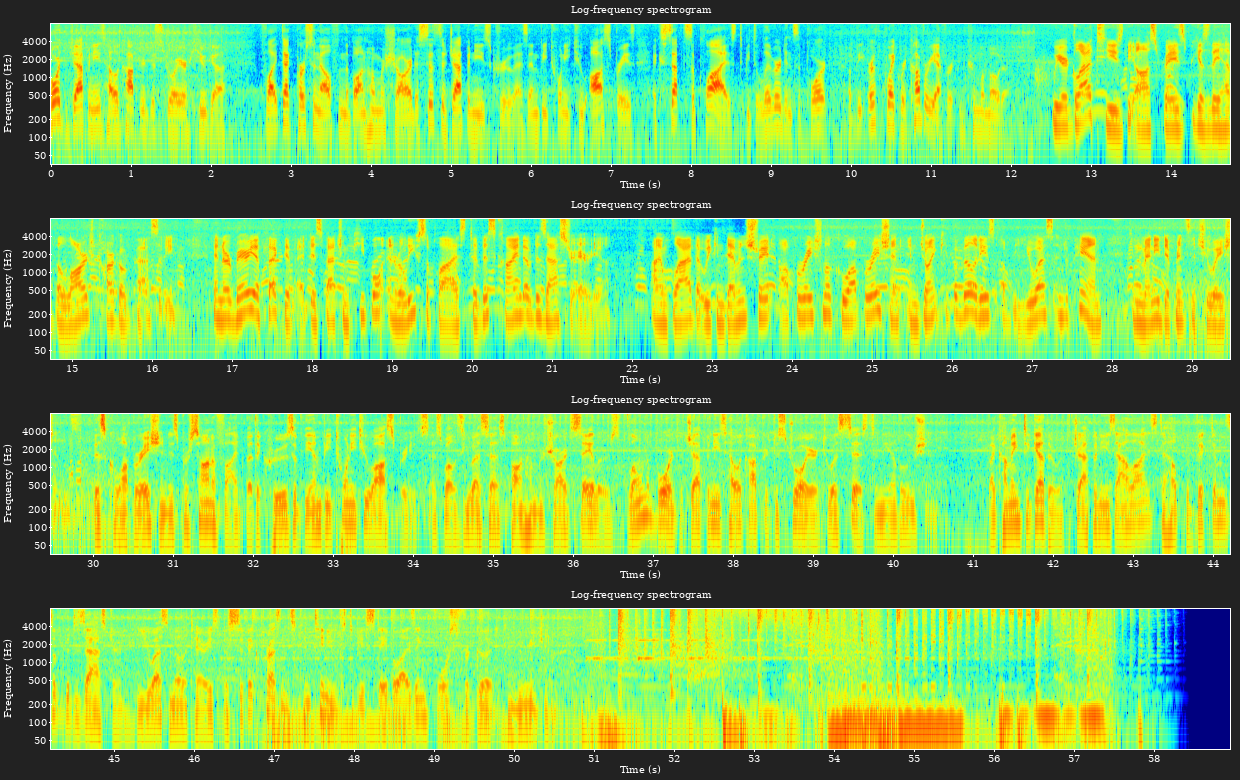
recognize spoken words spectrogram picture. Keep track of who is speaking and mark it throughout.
Speaker 1: Aboard the Japanese helicopter destroyer Hyuga, flight deck personnel from the Bonhomme Richard assist the Japanese crew as MV-22 Ospreys accept supplies to be delivered in support of the earthquake recovery effort in Kumamoto.
Speaker 2: We are glad to use the Ospreys because they have a large cargo capacity and are very effective at dispatching people and relief supplies to this kind of disaster area. I am glad that we can demonstrate operational cooperation and joint capabilities of the US and Japan in many different situations.
Speaker 3: This cooperation is personified by the crews of the MV-22 Ospreys, as well as USS Bonhomme Richard sailors flown aboard the Japanese helicopter destroyer to assist in the evolution. By coming together with Japanese allies to help the victims of the disaster, the U.S. military's Pacific presence continues to be a stabilizing force for good in the region.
